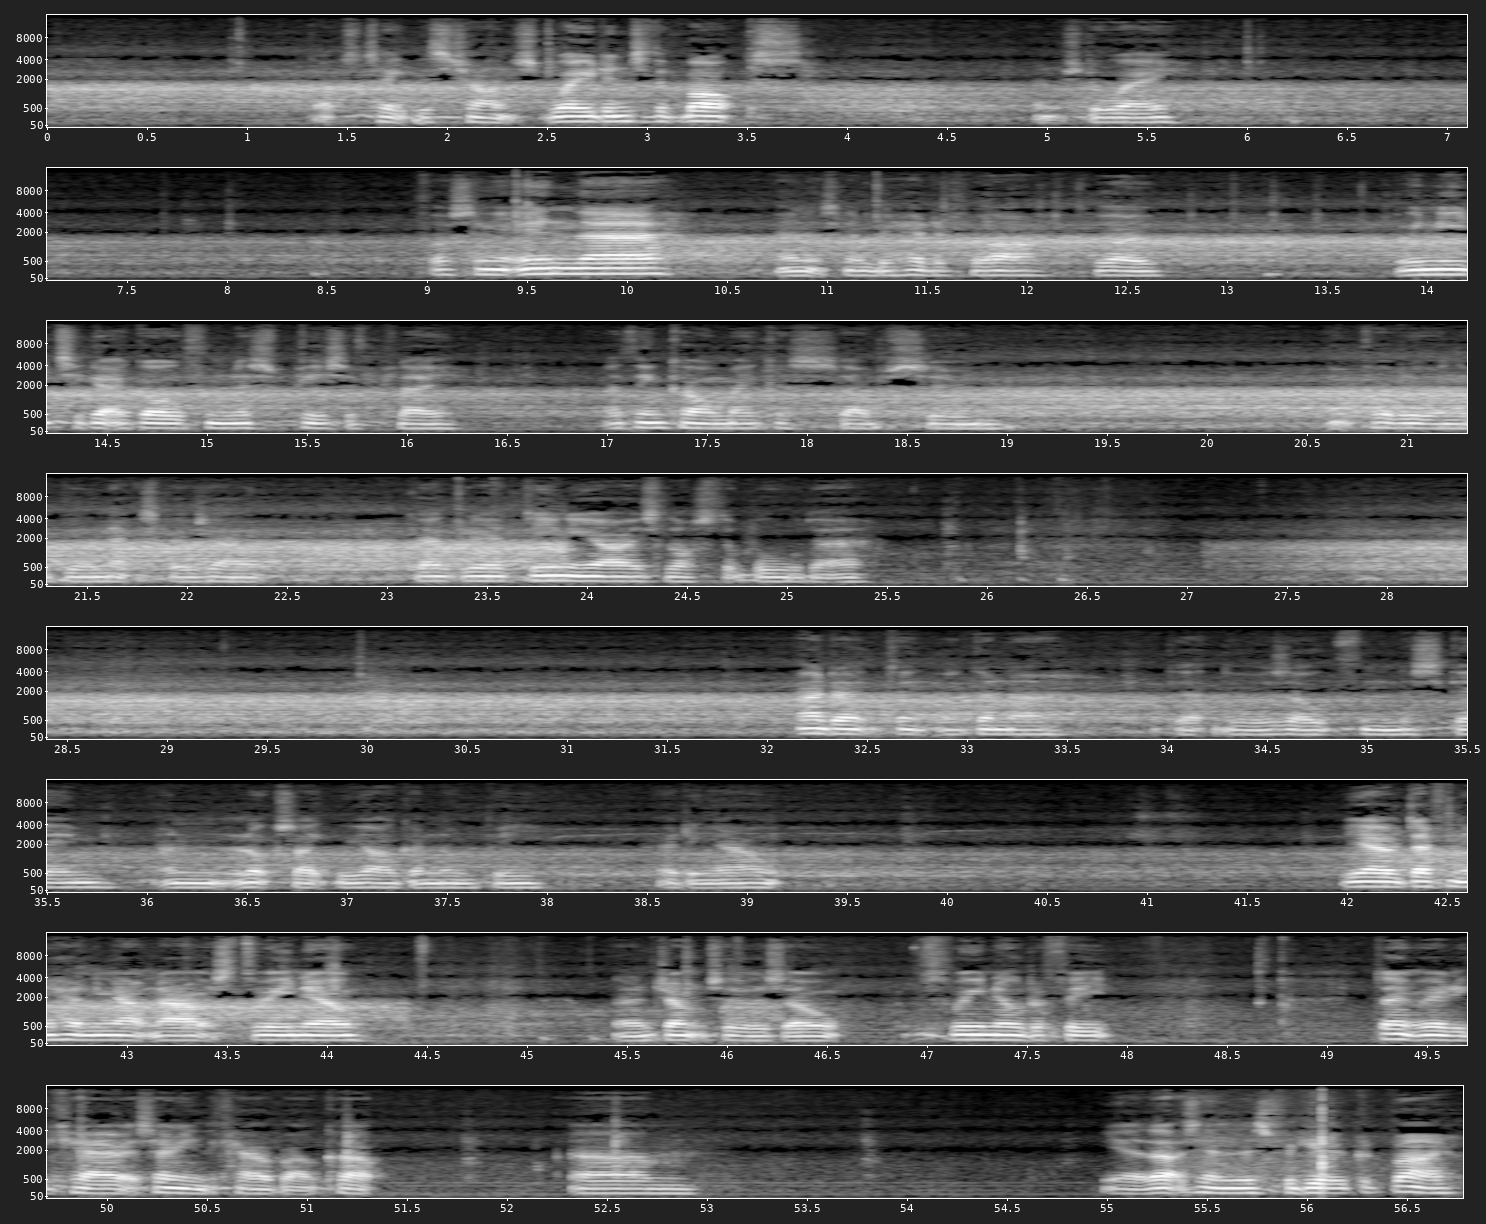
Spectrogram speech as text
Got to take this chance. Wade into the box. Punched away. Crossing it in there. And it's going to be headed for our throw. We need to get a goal from this piece of play. I think I'll make a sub soon. And probably when the ball next goes out. Gagliardini has lost the ball there. I don't think we're gonna get the result from this game and it looks like we are gonna be heading out. Yeah, we're definitely heading out now. It's 3 0. Gonna jump to the result. 3 0 defeat. Don't really care, it's only the Carabao Cup. Um, yeah, that's the end of this video. Goodbye.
